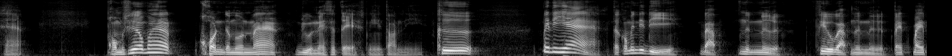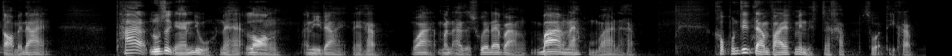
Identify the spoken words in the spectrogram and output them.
นะฮะผมเชื่อว่าคนจำนวนมากอยู่ใน stage นี้ตอนนี้ คือไม่ได้แย่ แต่ก็ไม่ได้ดีแบบหนืดๆ feel แบบหนืดๆไปไปต่อไม่ได้ ถ้ารู้สึกอย่างนั้นอยู่นะฮะลองอันนี้ได้นะครับ ว่ามันอาจจะช่วยได้บางบ้างนะผมว่านะครับ ขอบคุณที่ติดตาม 5 minutes นะครับ สวัสดีครับ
